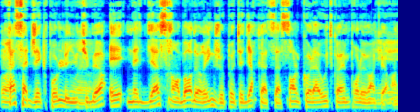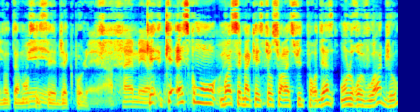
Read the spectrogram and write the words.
Ouais. face à Jack Paul, le Ouais, YouTuber. Et Ned Diaz sera en bordering. Je peux te dire que ça sent le call-out quand même pour le vainqueur, hein, notamment oui, si c'est Jack Paul. Est-ce qu'on, moi c'est ma question sur la suite pour Diaz, on le revoit, Joe,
